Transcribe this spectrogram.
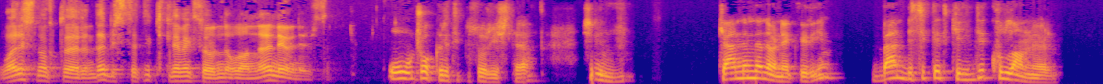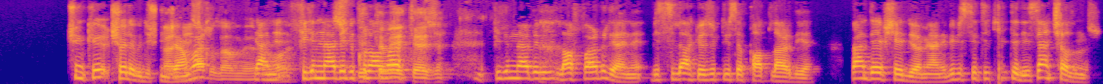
Varış noktalarında bisikleti kitlemek zorunda olanlara ne önerirsin? O çok kritik bir soru işte. Şimdi kendimden örnek vereyim. Ben bisiklet kilidi kullanmıyorum. Çünkü şöyle bir düşüncem var. Yani filmlerde bir kural var. filmlerde bir laf vardır yani. Bir silah gözüktüyse patlar diye. Ben de hep şey diyorum yani. Bir bisikleti kilitlediysen çalınır.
